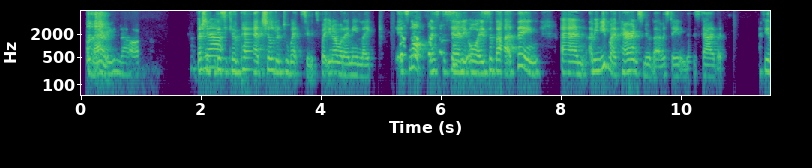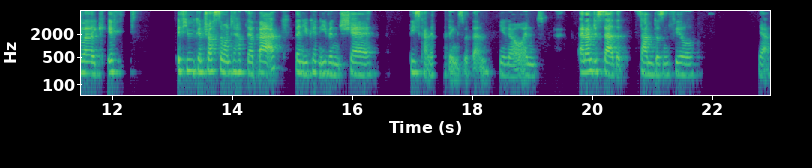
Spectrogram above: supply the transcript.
marry? No. Especially Yeah. because he compared children to wetsuits. But you know what I mean? Like, it's not necessarily always a bad thing. And I mean, even my parents knew that I was dating this guy, but I feel like if if you can trust someone to have their back, then you can even share these kind of things with them, you know. And and I'm just sad that Sam doesn't feel, yeah,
